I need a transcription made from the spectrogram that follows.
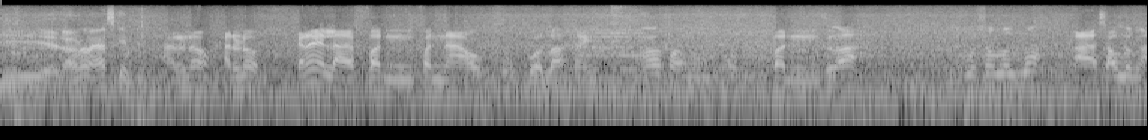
Yeah, I don't know. Ask him. I don't know. I don't know. Cái này là phần phần nào của, của lợn anh? Ờ, phần Phần giữa sau lưng đó À sau lưng ạ?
